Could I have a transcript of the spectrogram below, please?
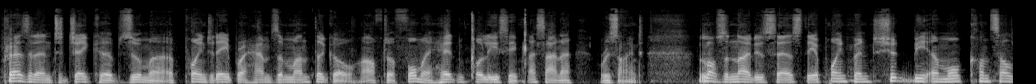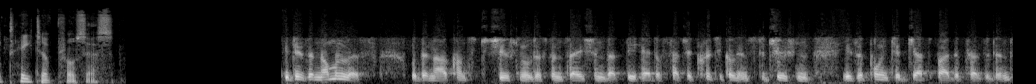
President Jacob Zuma appointed Abrahams a month ago after former head Mxolisi Nxasana resigned. Lawson Naidoo says the appointment should be a more consultative process. It is anomalous within our constitutional dispensation that the head of such a critical institution is appointed just by the president.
